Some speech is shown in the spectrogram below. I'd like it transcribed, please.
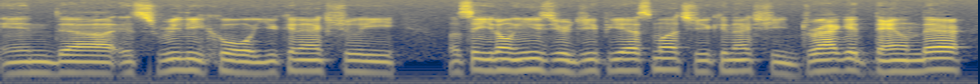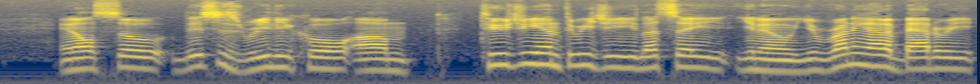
and uh, it's really cool. You can actually, let's say you don't use your GPS much, you can actually drag it down there. And also, this is really cool. Um, 2G and 3G. Let's say you know you're running out of battery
